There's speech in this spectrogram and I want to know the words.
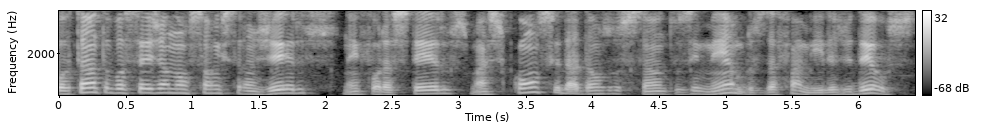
Portanto, vocês já não são estrangeiros nem forasteiros, mas concidadãos dos santos e membros da família de Deus,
